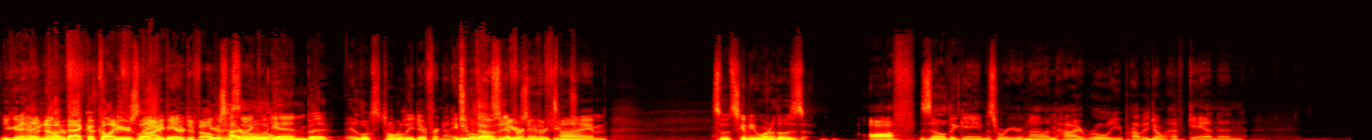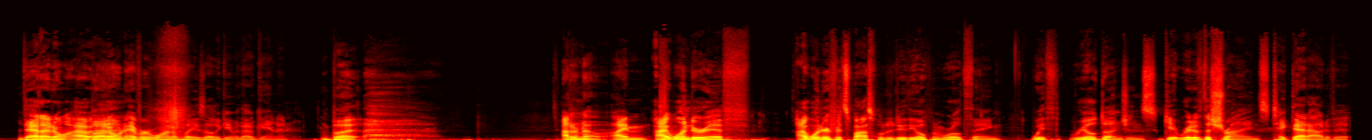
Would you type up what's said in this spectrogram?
you're gonna have then another come back a couple like, years later. and be five-year like, development Here's Hyrule cycle. again, but it looks totally different now. Even though it looks 2,000 years different every time. So it's gonna be one of those off Zelda games where you're not in high Hyrule. You probably don't have Ganon, That I don't. I, I don't ever want to play a Zelda game without Ganon. but I don't know. I'm I wonder if I wonder if it's possible to do the open world thing with real dungeons. Get rid of the shrines. Take that out of it.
